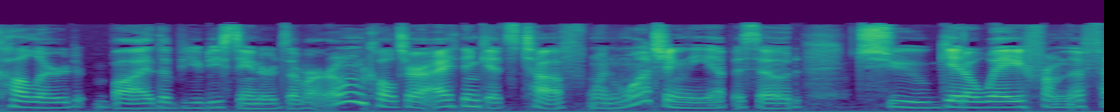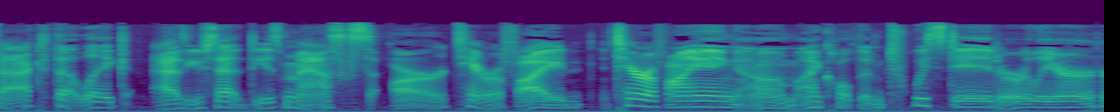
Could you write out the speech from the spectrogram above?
colored by the beauty standards of our own culture, I think it's tough when watching the episode to get away from the fact that, like, as you said, these masks are terrified, terrifying. Um, I called them twisted earlier.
